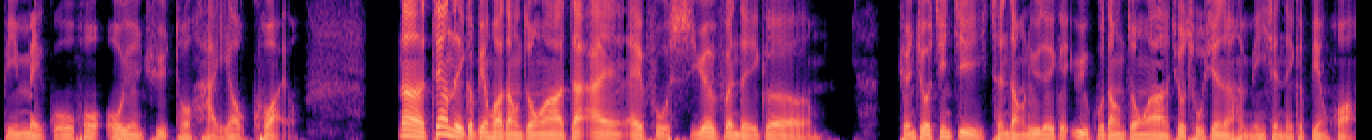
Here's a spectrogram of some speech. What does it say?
比美国或欧元区都还要快哦。那这样的一个变化当中啊，在 I N F 十月份的一个全球经济成长率的一个预估当中啊，就出现了很明显的一个变化。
